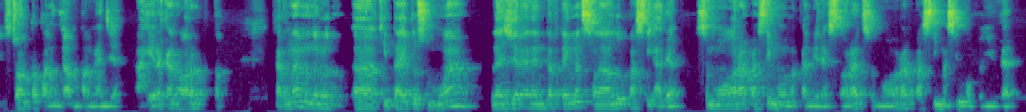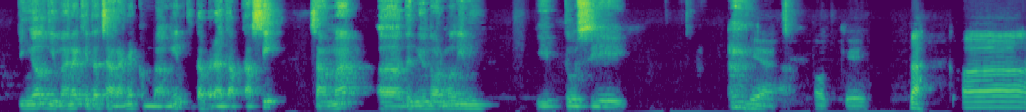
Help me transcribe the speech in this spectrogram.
Itu contoh paling gampang aja. Akhirnya kan orang tetap karena menurut uh, kita itu semua leisure and entertainment selalu pasti ada. Semua orang pasti mau makan di restoran, semua orang pasti masih mau ke event. Tinggal gimana kita caranya kembangin, kita beradaptasi sama uh, the new normal ini. Itu sih. Iya, oke. Okay. Eh,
